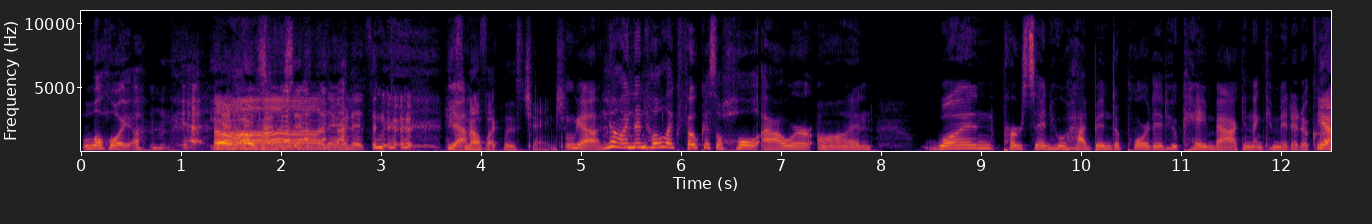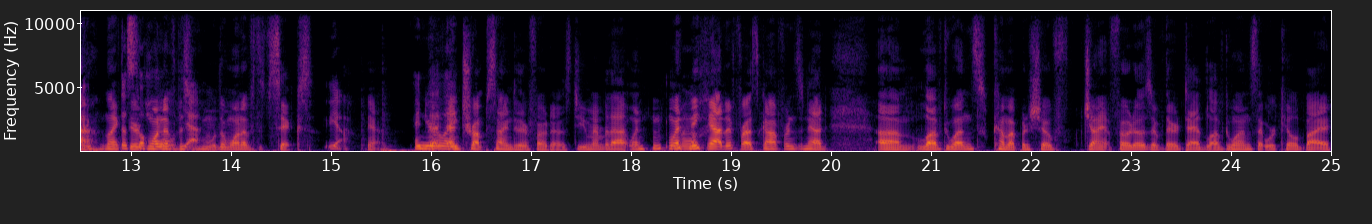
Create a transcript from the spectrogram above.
La Jolla. Yeah, Oh, okay. Ah, there it is. He yeah. smells like loose change. Yeah. No, and then he'll like focus a whole hour on one person who had been deported who came back and then committed a crime. Yeah, like That's they're the one whole- of the yeah. the one of the six. Yeah. Yeah. And you're That- like- and Trump signed their photos. Do you remember that when when Ugh. he had a press conference and had um, loved ones come up and show f- giant photos of their dead loved ones that were killed by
